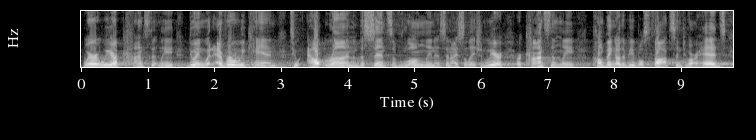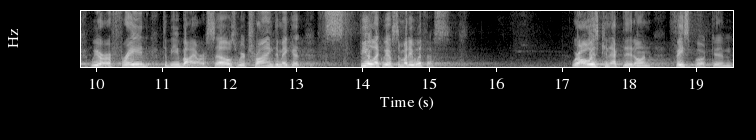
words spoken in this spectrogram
Where we are constantly doing whatever we can to outrun the sense of loneliness and isolation. We are, are constantly pumping other people's thoughts into our heads. We are afraid to be by ourselves. We're trying to make it feel like we have somebody with us. We're always connected on Facebook and,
